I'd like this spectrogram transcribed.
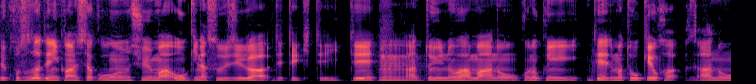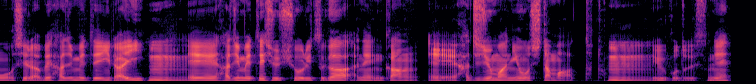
で子育てに関しては今週、まあ、大きな数字が出てきていて、うんあというのは、まあ、あのこの国で、まあ、統計をはあの調べ始めて以来、うんえー初めて出生率が年間、えー80万人を下回ったと。うん。いうことですね。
